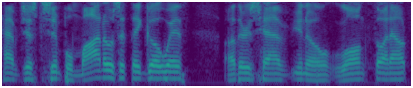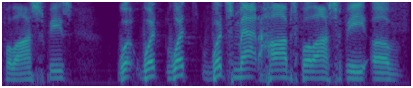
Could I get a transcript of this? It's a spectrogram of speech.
have just simple mottos that they go with. Others have, you know, long thought out philosophies. What what what what's Matt Hobbs' philosophy of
